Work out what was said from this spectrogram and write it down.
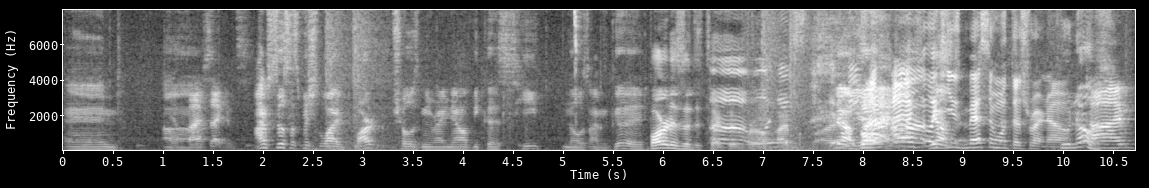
And Yeah, five seconds. I'm still suspicious why Bart chose me right now because he knows I'm good. Bart is a detective, Uh, bro. well, I- he's- I- Yeah, I, but I feel like yeah. he's messing with us right now. Who knows? Time.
